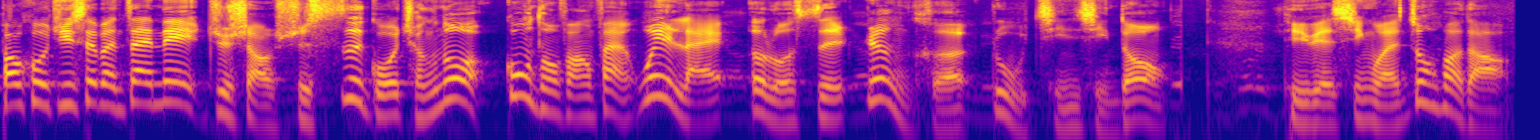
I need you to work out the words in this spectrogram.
包括 G7 在内，至少十四国承诺共同防范未来俄罗斯任何入侵行动。TVBS 新闻综合报道。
